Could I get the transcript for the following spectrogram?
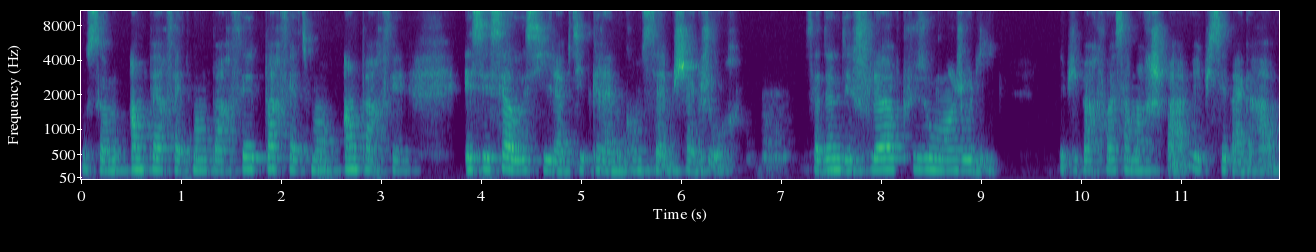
Nous sommes imparfaitement parfaits, parfaitement imparfaits. Et c'est ça aussi la petite graine qu'on sème chaque jour. Ça donne des fleurs plus ou moins jolies. Et puis parfois ça marche pas. Et puis c'est pas grave.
